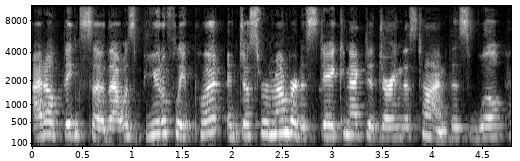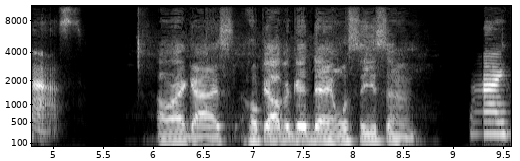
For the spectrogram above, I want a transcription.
I don't think so. That was beautifully put. And just remember to stay connected during this time. This will pass. All right, guys. Hope y'all have a good day and we'll see you soon. Bye.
